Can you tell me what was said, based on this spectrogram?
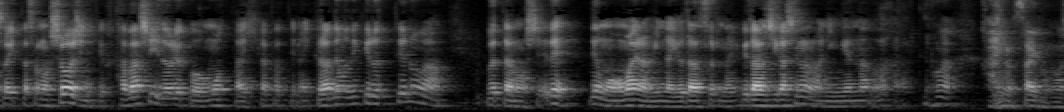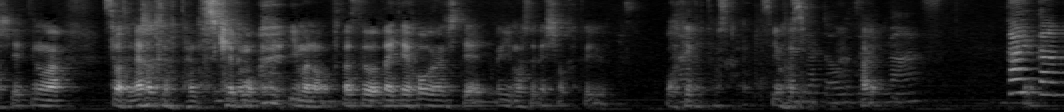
そういったその精進というか正しい努力を持った生き方っていうのはいくらでもできるっていうのが、ブッダの教えで、でもお前らみんな油断するな、油断しがちなのは人間なのだからっていうのが、彼の最後の教えっていうのが、すいません、長くなったんですけれども、今の二つを大体包含して言いますでしょうかというお手になってますかね。すいません。ありがとうございます。はい、体感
